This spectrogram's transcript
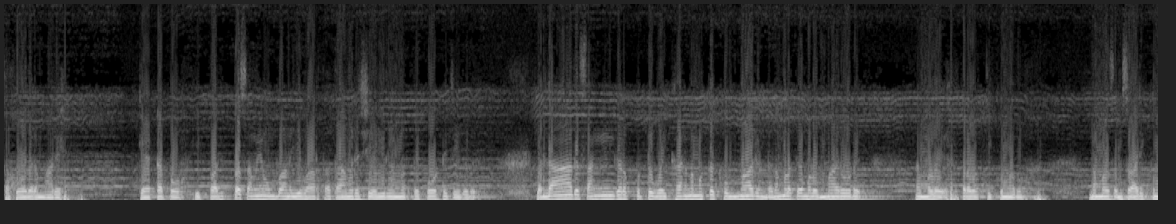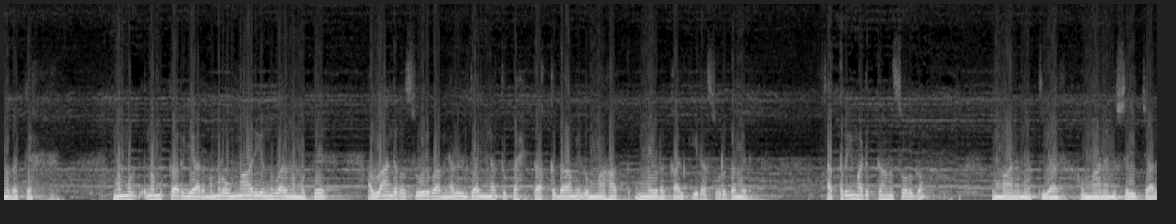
സഹോദരന്മാരെ കേട്ടപ്പോൾ ഇപ്പം അല്പ സമയം മുമ്പാണ് ഈ വാർത്ത താമരശ്ശേരിയിൽ നിന്ന് റിപ്പോർട്ട് ചെയ്തത്. വല്ലാതെ സങ്കടപ്പെട്ടു പോയി. കാരണം നമുക്കൊക്കെ ഉമ്മാരുണ്ട്. നമ്മളൊക്കെ നമ്മൾ ഉമ്മാരോട് നമ്മൾ പ്രവർത്തിക്കുന്നതും നമ്മൾ സംസാരിക്കുന്നതൊക്കെ നമുക്ക് നമുക്കറിയാതെ നമ്മൾ ഉമ്മാരി എന്ന് പറഞ്ഞാൽ നമുക്ക് അള്ളാഹിന്റെ റസൂൽ പറഞ്ഞു അൽ ജന്നത്തു അഖ്ദാമിൽ ഉമ്മഹാത്ത് ഉമ്മയുടെ കാൽക്കീര സ്വർഗമിൽ അത്രയും അടുത്താണ് സ്വർഗം ഉമ്മാനെ നോക്കിയാൽ ഉമ്മാനെ അനുസരിച്ചാൽ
